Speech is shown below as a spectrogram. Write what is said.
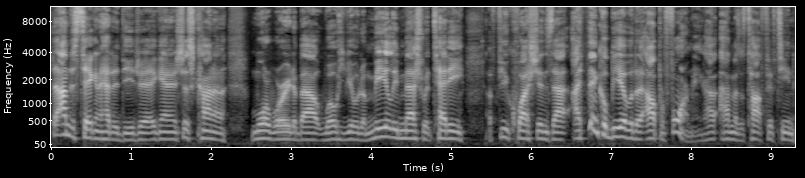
that I'm just taking ahead of DJ. Again, it's just kind of more worried about will he be able to immediately mesh with Teddy? A few questions that I think he'll be able to outperform. I have him as a top 15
